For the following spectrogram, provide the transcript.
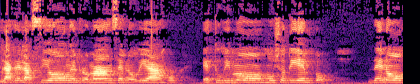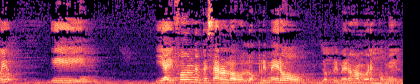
la relación, el romance, el noviazgo. Estuvimos mucho tiempo de novio y, y ahí fue donde empezaron los, los, primeros, los primeros amores con él.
